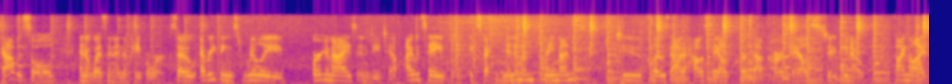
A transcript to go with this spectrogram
that was sold and it wasn't in the paperwork. So everything's really organized in detail. I would say expect minimum three months to close out a house sale, to close out car sales, to, you know, finalize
